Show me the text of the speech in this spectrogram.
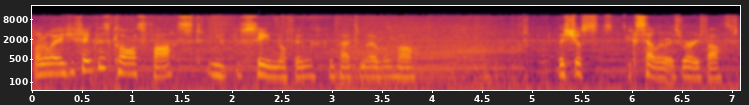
By the way, if you think this car's fast, you've seen nothing compared to my other car. This just accelerates very fast.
